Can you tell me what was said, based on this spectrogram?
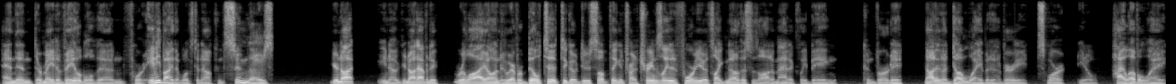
and then they're made available then for anybody that wants to now consume those, you're not, you know, you're not having to rely on whoever built it to go do something and try to translate it for you. It's like, no, this is automatically being converted, not in a dumb way, but in a very smart, you know, high level way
